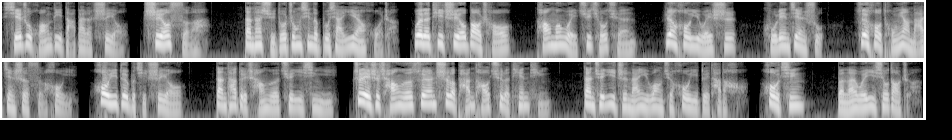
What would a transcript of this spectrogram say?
协助皇帝打败了蚩尤，蚩尤死了，但他许多忠心的部下依然活着。为了替蚩尤报仇，唐蒙委曲求全，任后羿为师，苦练剑术，最后同样拿箭射死了后羿。后羿对不起蚩尤，但他对嫦娥却一心一意。这也是嫦娥虽然吃了蟠桃去了天庭，但却一直难以忘却后羿对她的好。后卿本来为一修道者，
